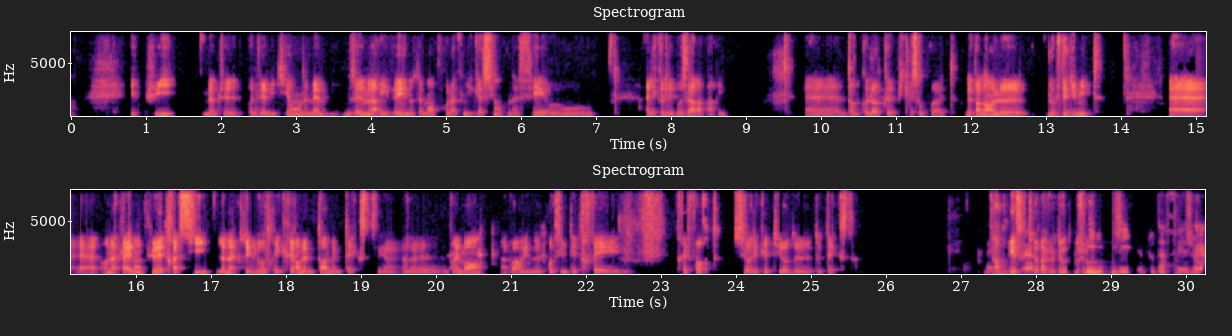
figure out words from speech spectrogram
Et puis, d'un point de vue amitié, on est même, nous est même arrivé, notamment pour la communication qu'on a fait à l'école des beaux-arts à Paris, euh, dans le colloque Picasso Poète, le, pardon, le l'objet du mythe. Euh, on a carrément pu être assis l'un à côté de l'autre et écrire en même temps le même texte. C'est vraiment avoir une proximité très, très forte sur l'écriture de, de texte. André, est-ce que tu veux rajouter autre chose? oui, tout à fait. Je, euh,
